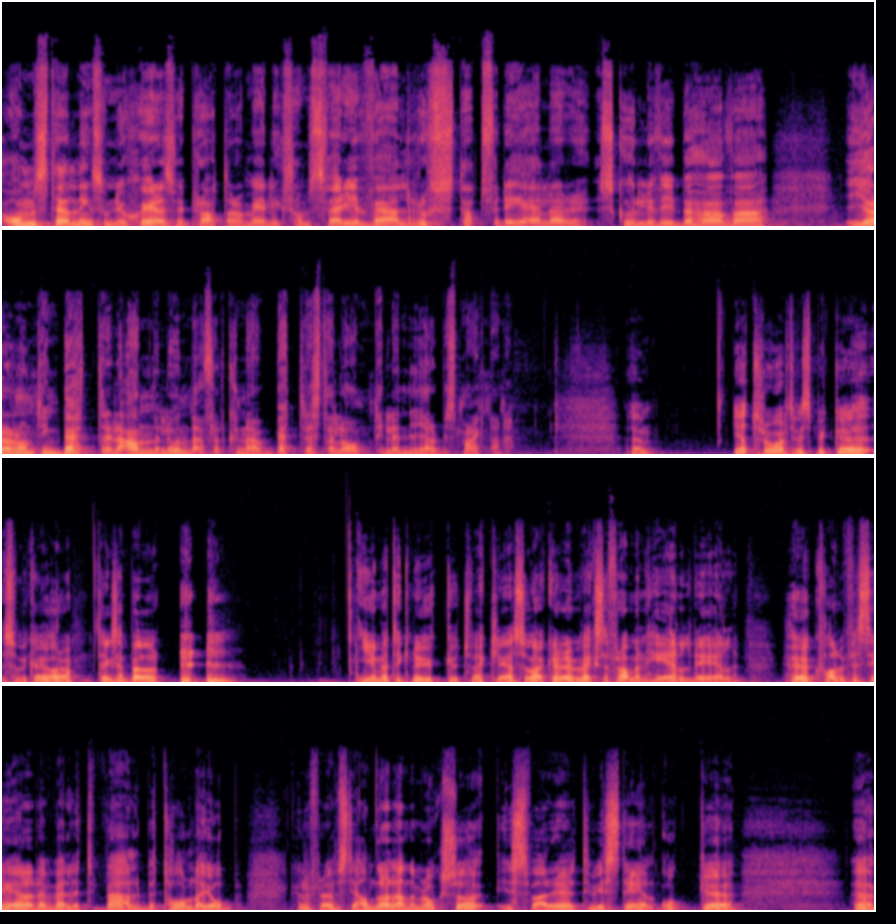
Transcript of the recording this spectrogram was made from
omställning som nu sker, som vi pratar om, är liksom Sverige väl rustat för det eller skulle vi behöva göra någonting bättre eller annorlunda för att kunna bättre ställa om till en ny arbetsmarknad? Ehm, jag tror att det finns mycket som vi kan göra. Till exempel i och med teknikutvecklingen så verkar det växa fram en hel del högkvalificerade, väldigt välbetalda jobb. Kanske främst i andra länder men också i Sverige till viss del. Och eh, eh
